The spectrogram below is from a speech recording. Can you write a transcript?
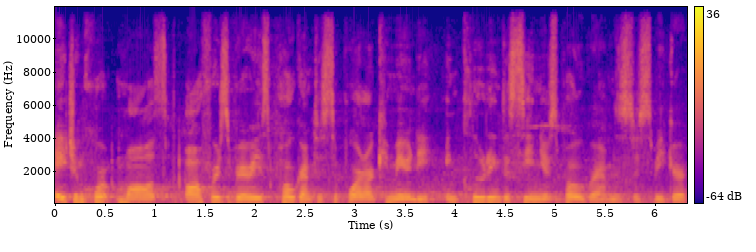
Agincourt Malls offers various programs to support our community, including the seniors program, Mr. Speaker.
